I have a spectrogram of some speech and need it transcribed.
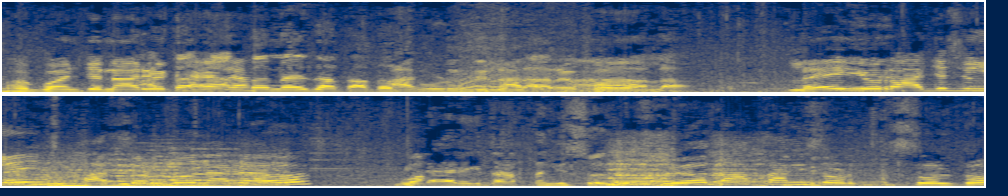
भगवानचे नारळ खायला. आता नाही जात आता सोडून दिलं नारळ हा. फळाला लय यो राजेश लय खात करतो नारळ वा- डायरेक्ट दातानी सोडतो दातानी सोड- सोलतो.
